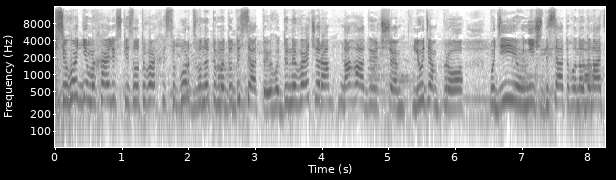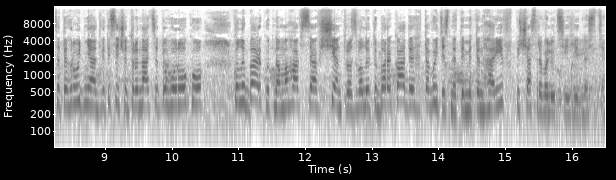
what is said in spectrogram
Сьогодні Михайлівський Золотоверхий собор дзвонитиме до 10-ї години вечора, нагадуючи людям про події у ніч з 10 на 11 грудня 2013 року, коли Беркут намагався вщент розвалити барикади та витіснити мітингарів під час революції гідності.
